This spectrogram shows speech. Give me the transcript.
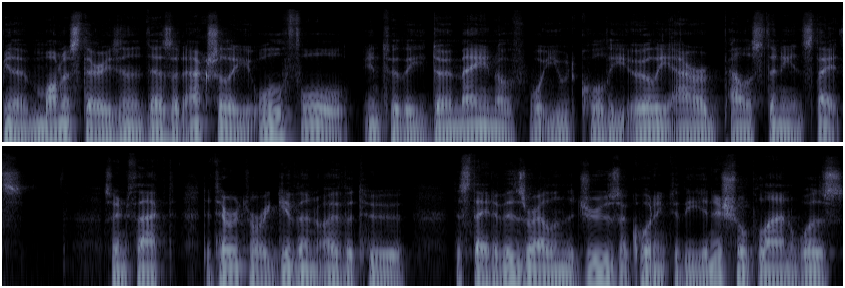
you know monasteries in the desert, actually all fall into the domain of what you would call the early Arab Palestinian states. So, in fact, the territory given over to the state of Israel and the Jews, according to the initial plan, was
